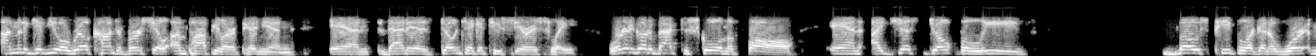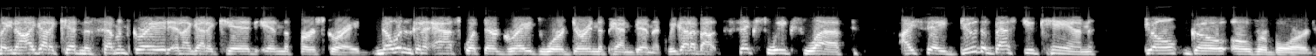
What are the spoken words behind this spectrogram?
I'm going to give you a real controversial, unpopular opinion, and that is don't take it too seriously. We're going to go to back to school in the fall, and I just don't believe most people are going to work. You know, I got a kid in the seventh grade and I got a kid in the first grade. No one's going to ask what their grades were during the pandemic. We got about six weeks left. I say, do the best you can. Don't go overboard.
